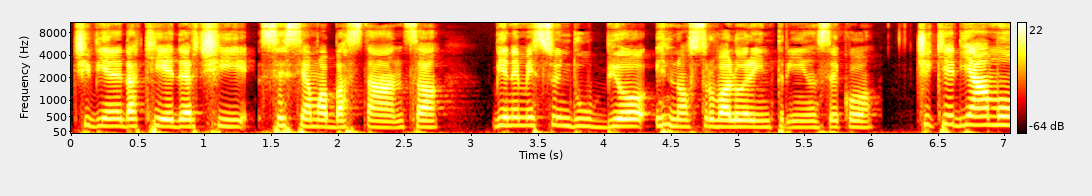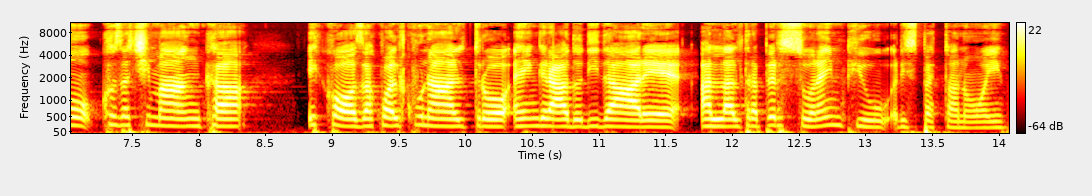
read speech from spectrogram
ci viene da chiederci se siamo abbastanza. Viene messo in dubbio il nostro valore intrinseco. Ci chiediamo cosa ci manca e cosa qualcun altro è in grado di dare all'altra persona in più rispetto a noi.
